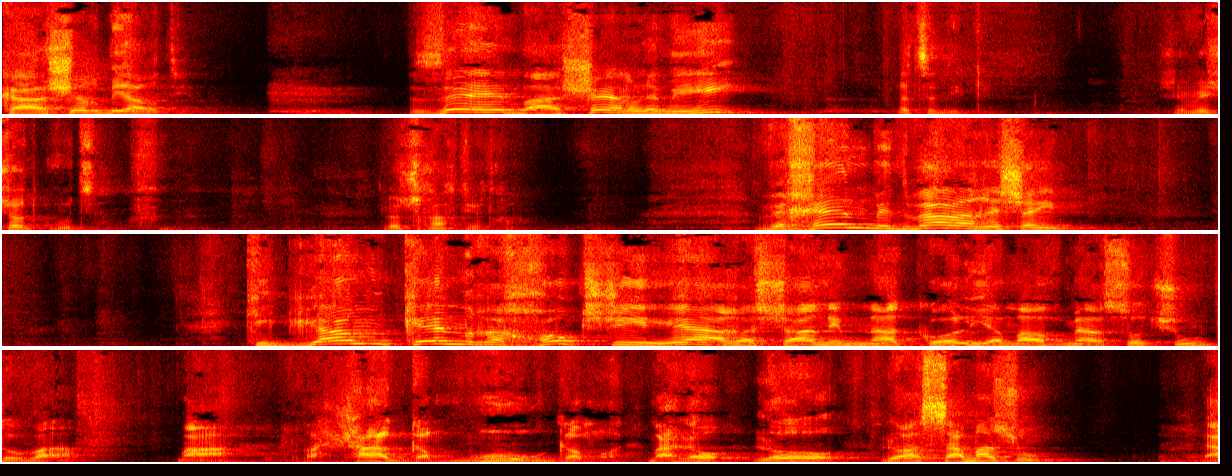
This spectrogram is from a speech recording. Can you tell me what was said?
כאשר ביארתי. זה באשר למי? לצדיקים. עכשיו יש עוד קבוצה. לא שכחתי אותך. וכן בדבר הרשעים. כי גם כן רחוק שיהיה הרשע נמנע כל ימיו מעשות שום טובה. מה, רשע גמור, גמור, מה, לא, לא, לא עשה משהו? הוא,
